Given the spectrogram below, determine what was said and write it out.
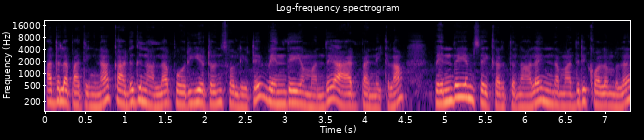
அதில் பார்த்திங்கன்னா கடுகு நல்லா பொரியட்டும்னு சொல்லிவிட்டு வெந்தயம் வந்து ஆட் பண்ணிக்கலாம். வெந்தயம் சேர்க்கறதுனால இந்த மாதிரி குழம்புல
